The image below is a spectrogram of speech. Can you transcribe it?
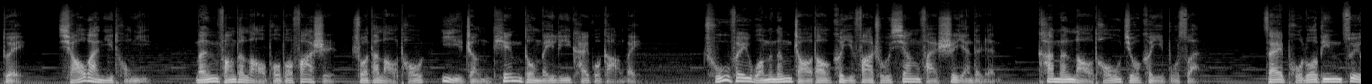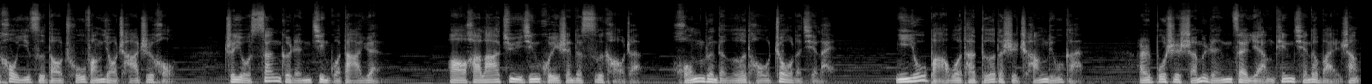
对，乔万尼同意。门房的老婆婆发誓说，她老头一整天都没离开过岗位，除非我们能找到可以发出相反誓言的人，看门老头就可以不算。在普罗宾最后一次到厨房要茶之后，只有三个人进过大院。奥哈拉聚精会神地思考着，红润的额头皱了起来。你有把握他得的是肠流感，而不是什么人在两天前的晚上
